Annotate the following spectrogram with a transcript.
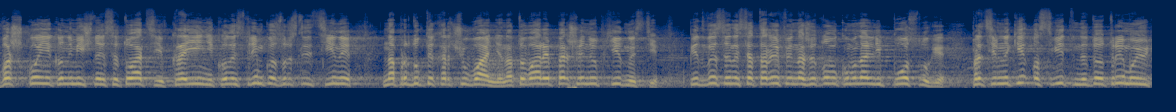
важкої економічної ситуації в країні, коли стрімко зросли ціни на продукти харчування, на товари першої необхідності, підвисилися тарифи на житлово-комунальні послуги, працівники освіти недоотримують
